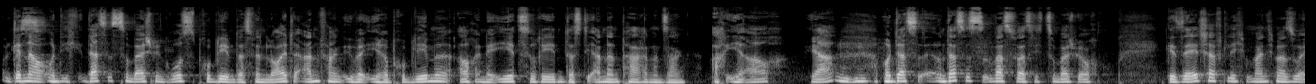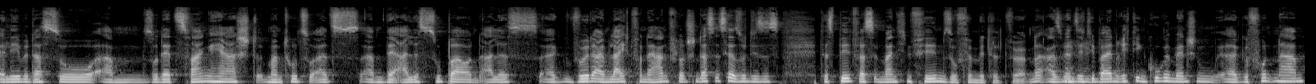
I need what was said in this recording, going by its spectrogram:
Und genau, und ich, das ist zum Beispiel ein großes Problem, dass wenn Leute anfangen, über ihre Probleme auch in der Ehe zu reden, dass die anderen Paare dann sagen, ach, ihr auch? Ja. Mhm. Und das, und das ist was, was ich zum Beispiel auch gesellschaftlich manchmal so erlebe, dass so ähm, so der Zwang herrscht, man tut so, als ähm, wäre alles super und alles äh, würde einem leicht von der Hand flutschen. Das ist ja so dieses das Bild, was in manchen Filmen so vermittelt wird. Ne? Also wenn mhm. sich die beiden richtigen Kugelmenschen äh, gefunden haben,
